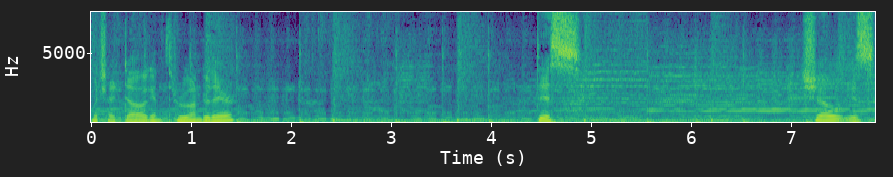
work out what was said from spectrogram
which I dug and threw under there. This show is,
